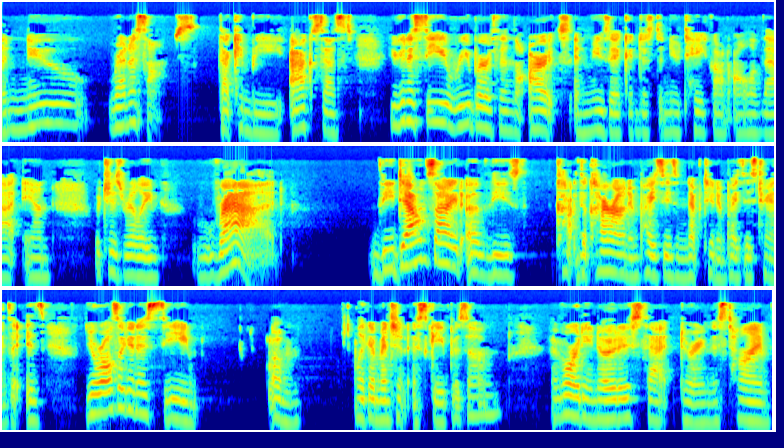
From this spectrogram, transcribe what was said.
a new renaissance that can be accessed. You're going to see rebirth in the arts and music and just a new take on all of that, and which is really rad. The downside of these, the Chiron and Pisces and Neptune and Pisces transit is you're also going to see, um, like I mentioned, escapism. I've already noticed that during this time,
